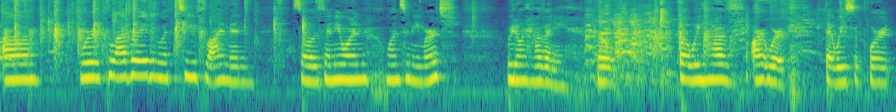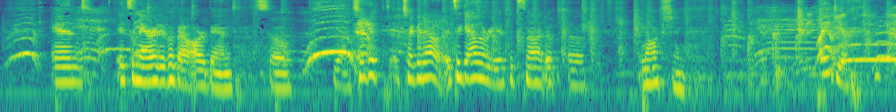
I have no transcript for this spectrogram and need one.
Uh, we're collaborating with T. Flyman, so if anyone wants any merch, we don't have any, but but we have artwork that we support, and it's a narrative about our band. So yeah, check it check it out. It's a gallery if it's not a, a, an auction. Thank you.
